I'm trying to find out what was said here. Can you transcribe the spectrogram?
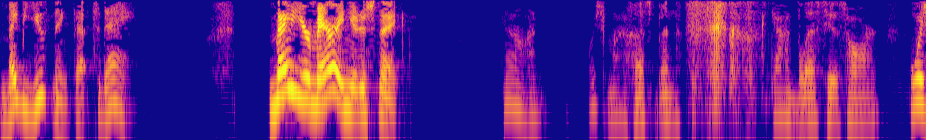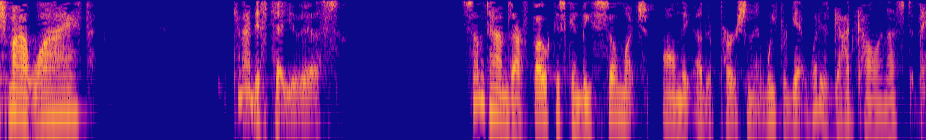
Maybe you think that today. Maybe you're married and you just think, you know, wish my husband, God bless his heart, wish my wife, can I just tell you this? Sometimes our focus can be so much on the other person that we forget what is God calling us to be.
